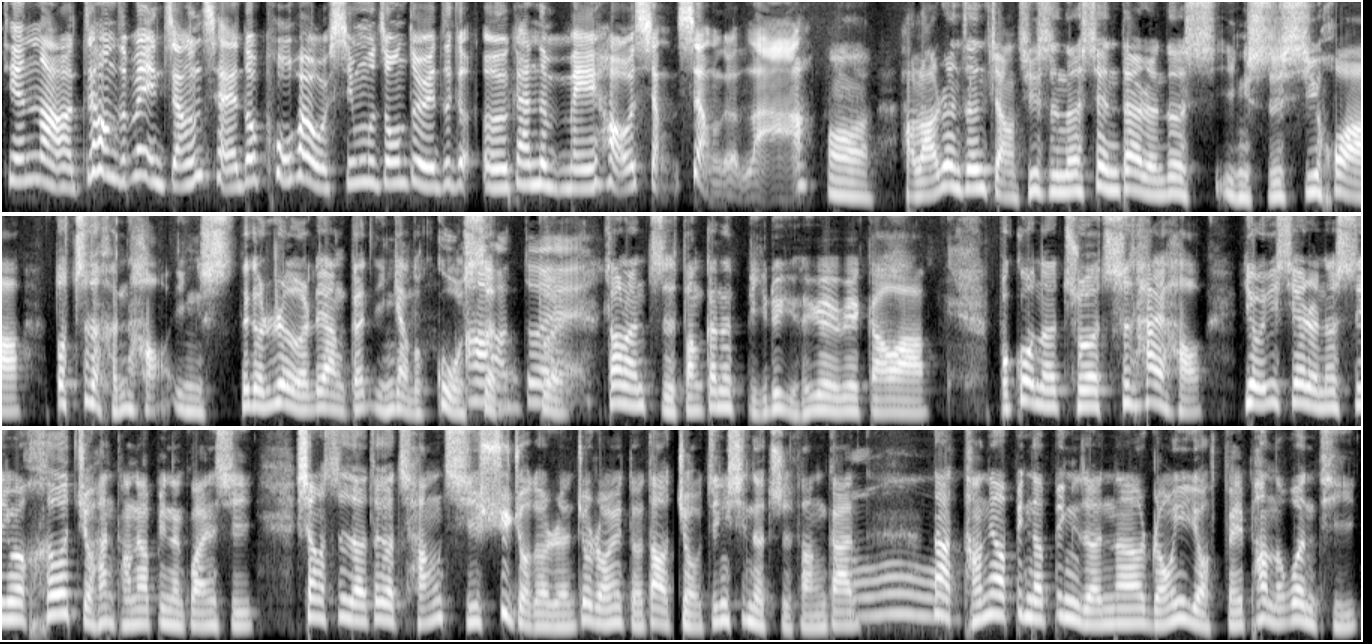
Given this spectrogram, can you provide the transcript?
天哪，这样子被你讲起来，都破坏我心目中对于这个鹅肝的美好想象了啦。嗯，好啦，认真讲，其实呢，现代人的饮食西化都吃的很好，饮食那个热量跟营养都过剩，啊对，对，当然脂肪肝的比率也会越来越高啊。不过呢，除了吃太好，也有一些人呢是因为喝酒和糖尿病的关系，像是呢这个长期酗酒的人。就容易得到酒精性的脂肪肝。哦，那糖尿病的病人呢，容易有肥胖的问题，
